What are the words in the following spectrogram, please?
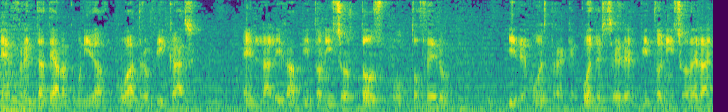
Enfréntate a la comunidad cuatro picas en la Liga Pitonisos 2.0 y demuestra que puedes ser el pitoniso del año.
